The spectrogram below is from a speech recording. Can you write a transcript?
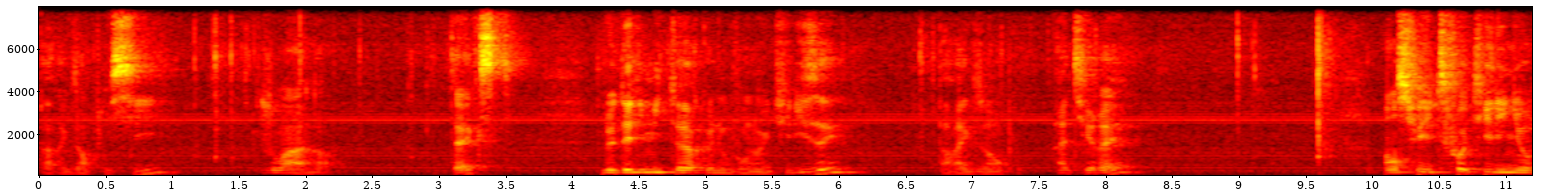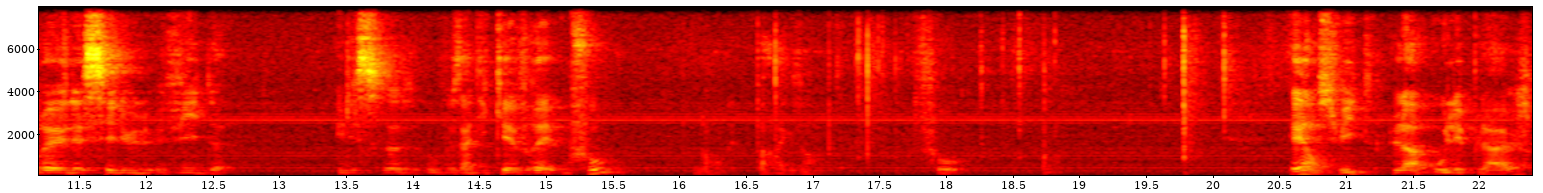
par exemple ici, joindre texte, le délimiteur que nous voulons utiliser, par exemple un tiret. Ensuite, faut-il ignorer les cellules vides Il vous indiquez vrai ou faux? Donc, par exemple, faux. Et ensuite, là où les plages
